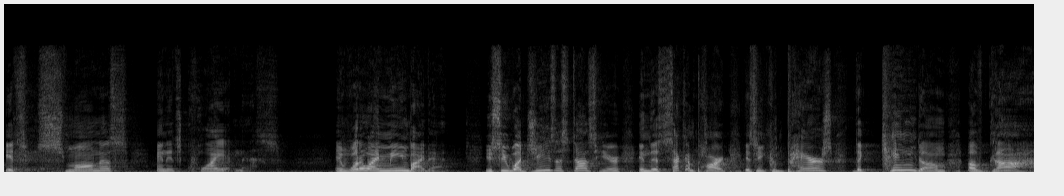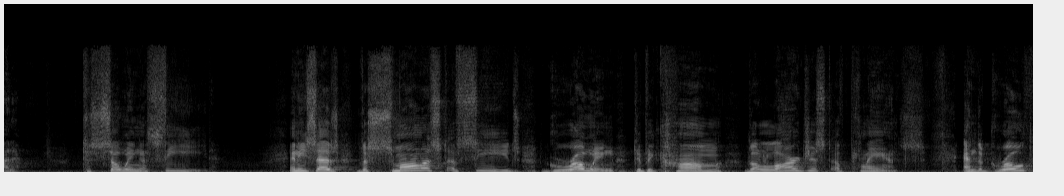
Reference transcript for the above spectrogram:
its smallness and its quietness. And what do I mean by that? You see, what Jesus does here in this second part is he compares the kingdom of God to sowing a seed. And he says, the smallest of seeds growing to become the largest of plants, and the growth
